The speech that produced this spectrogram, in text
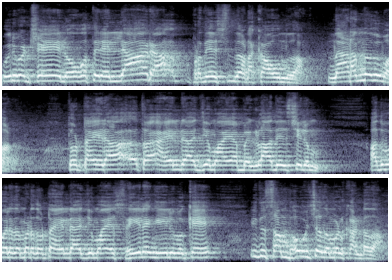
ഒരുപക്ഷേ ലോകത്തിലെ എല്ലാ പ്രദേശത്തും നടക്കാവുന്നതാണ് നടന്നതുമാണ്. തൊട്ടയൽ അയൽ രാജ്യമായ ബംഗ്ലാദേശിലും അതുപോലെ നമ്മുടെ തൊട്ട അയൽ രാജ്യമായ ശ്രീലങ്കയിലുമൊക്കെ ഇത് സംഭവിച്ച നമ്മൾ കണ്ടതാണ്.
